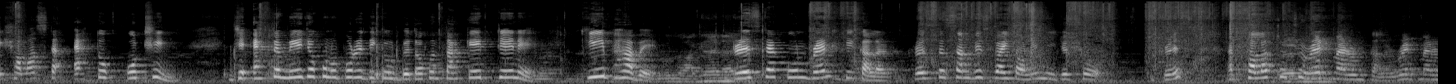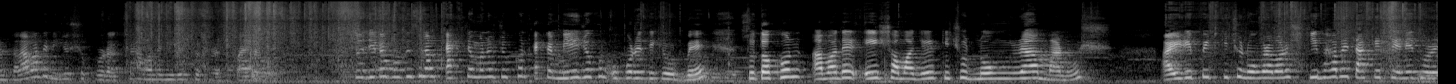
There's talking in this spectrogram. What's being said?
এই সমাজটা এত কঠিন যে একটা মেয়ে যখন উপরের দিকে উঠবে তখন তাকে টেনে কীভাবে? ড্রেসটা কোন ব্র্যান্ড কি কালার ড্রেসটা সানভিস বাই টনির নিজস্ব ড্রেস আর কালারটা হচ্ছে red maroon colour red maroon colour আমাদের নিজস্ব প্রোডাকশন আমাদের নিজস্ব ড্রেস বাইরে তো যেটা বলতেছিলাম, একটা মানুষ যখন, একটা মেয়ে যখন উপরের দিকে উঠবে, তো তখন আমাদের এই সমাজের কিছু নোংরা মানুষ আই রিপিট কিছু নোংরা মানুষ কীভাবে তাকে টেনে ধরে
